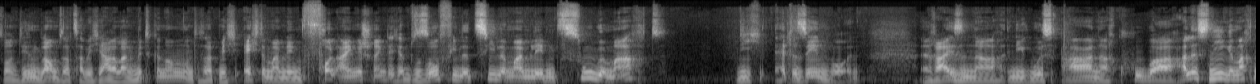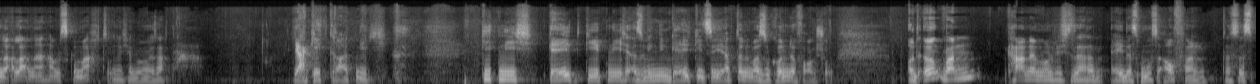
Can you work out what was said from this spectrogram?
So, und diesen Glaubenssatz habe ich jahrelang mitgenommen und das hat mich echt in meinem Leben voll eingeschränkt. Ich habe so viele Ziele in meinem Leben zugemacht, die ich hätte sehen wollen. Reisen nach, in die USA, nach Kuba, alles nie gemacht und alle anderen haben es gemacht. Und ich habe immer gesagt, "Na, ja, geht gerade nicht. Geht nicht, Geld geht nicht, also wegen dem Geld geht es nicht. Ich habe dann immer so Gründe vorgeschoben. Und irgendwann kam der Moment, wo ich gesagt habe, ey, das muss aufhören. Das ist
